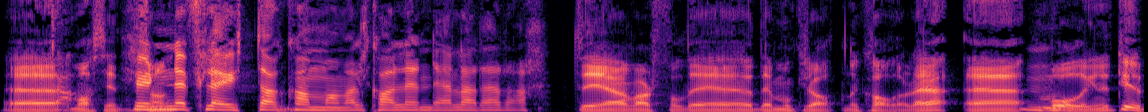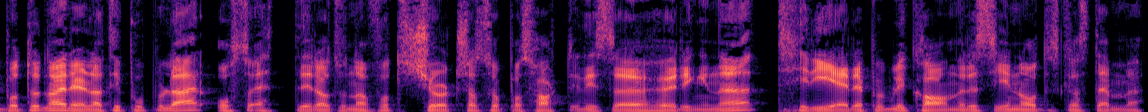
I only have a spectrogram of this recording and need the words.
Eh, interessant. Hundefløyter kan man vel kalle en del av det der. Det er i hvert fall det demokratene kaller det. Eh, Mm. Målingene tyder på at hun er relativt populær, også etter at hun har fått kjørt seg såpass hardt i disse høringene. Tre republikanere sier nå at de skal stemme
